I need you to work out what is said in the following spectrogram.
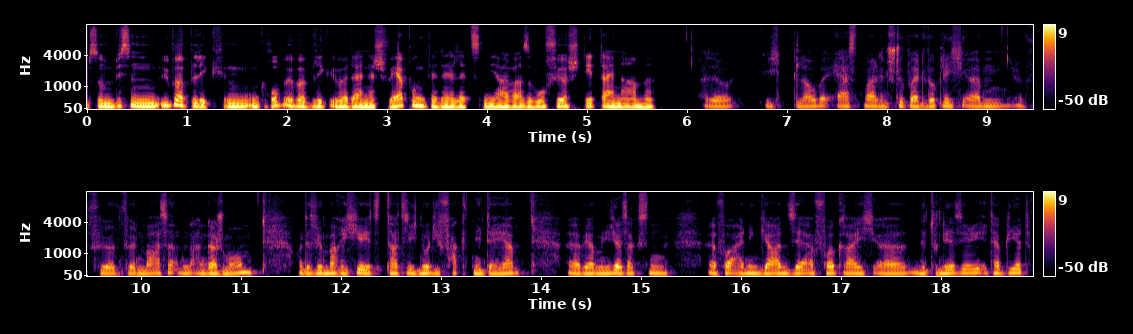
so ein bisschen Überblick, ein grober Überblick über deine Schwerpunkte der letzten Jahre. Also wofür steht dein Name? Also ich glaube erstmal ein Stück weit wirklich ähm, für, für ein Maß an Engagement. Und deswegen mache ich hier jetzt tatsächlich nur die Fakten hinterher. Äh, wir haben in Niedersachsen äh, vor einigen Jahren sehr erfolgreich äh, eine Turnierserie etabliert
